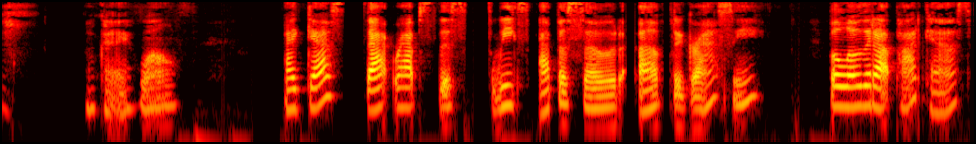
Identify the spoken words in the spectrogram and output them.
Okay, well, I guess that wraps this week's episode of Degrassi Below the Dot podcast.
